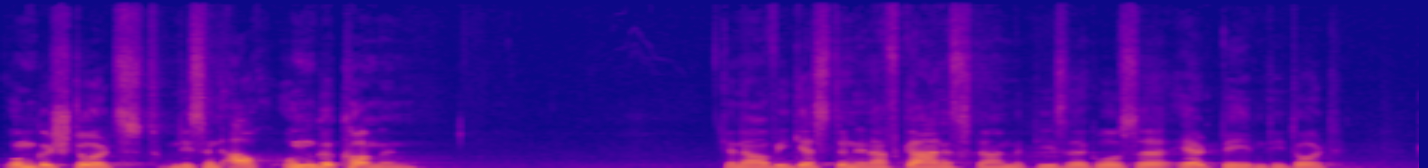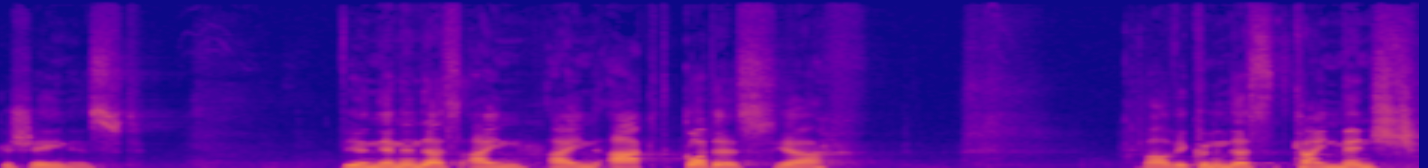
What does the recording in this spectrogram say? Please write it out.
umgestürzt und die sind auch umgekommen. Genau wie gestern in Afghanistan mit dieser großen Erdbeben, die dort geschehen ist. Wir nennen das ein, ein Akt Gottes, ja, weil wir können das kein Mensch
